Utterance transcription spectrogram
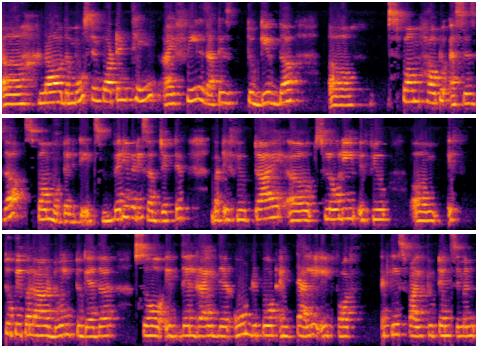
Uh, now, the most important thing I feel that is to give the uh, sperm how to assess the sperm motility. It's very very subjective, but if you try uh, slowly, if you um, if two people are doing together, so if they'll write their own report and tally it for at least five to ten semen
